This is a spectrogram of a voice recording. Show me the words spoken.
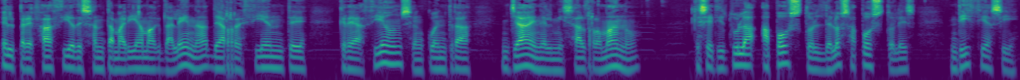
El prefacio de Santa María Magdalena, de reciente creación, se encuentra ya en el misal romano, que se titula Apóstol de los Apóstoles, dice así,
